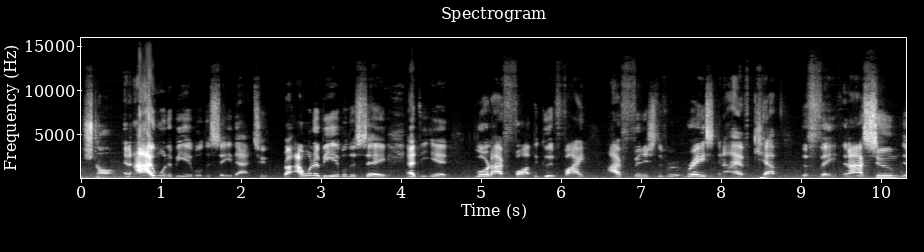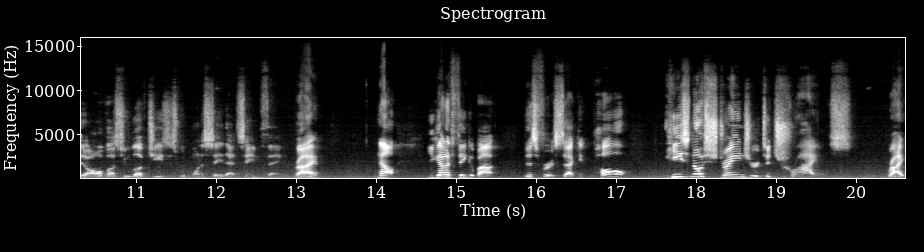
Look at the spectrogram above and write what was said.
strong. And I want to be able to say that too. Right? I want to be able to say at the end, Lord, I fought the good fight, I've finished the race, and I have kept the faith. And I assume that all of us who love Jesus would want to say that same thing, right? Now, you got to think about this for a second. Paul he's no stranger to trials, right?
